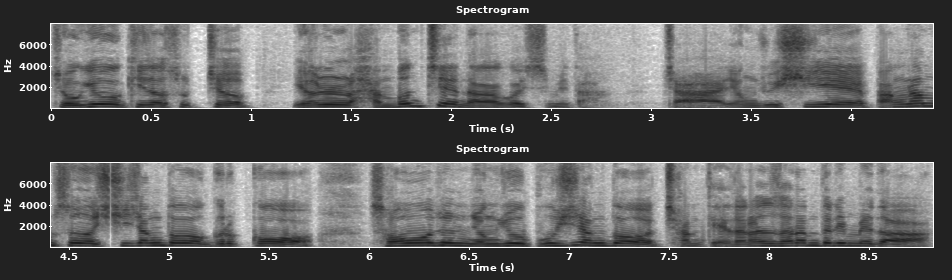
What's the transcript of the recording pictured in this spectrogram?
조교 기사 수첩 11번째 나가고 있습니다. 자, 영주시의 박남서 시장도 그렇고 성호준 영주 부시장도 참 대단한 사람들입니다.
